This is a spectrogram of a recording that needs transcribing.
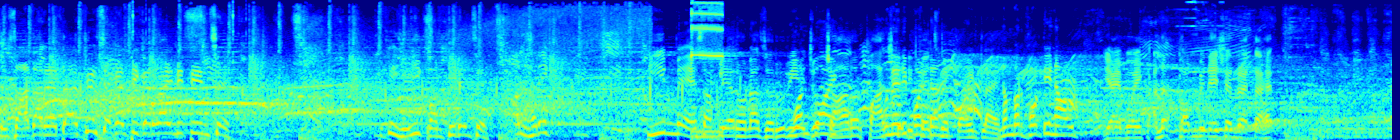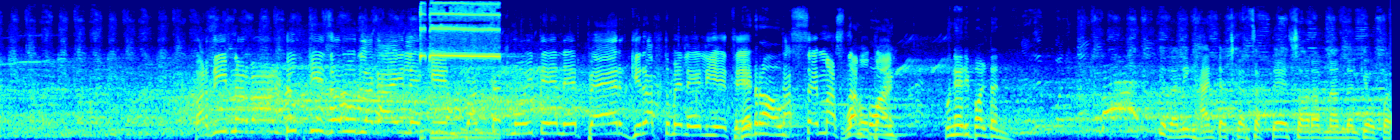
तो ज़्यादा रहता है फिर से गलती करवाई नितिन से। देखिए यही कॉन्फिडेंस है। और हर एक टीम में ऐसा प्लेयर होना ज़रूरी है जो चार और पाँच के डिफेंस में पॉइंट लाए। नंबर फोर्टीन आउट या वो एक अलग कॉम्बिनेशन रहता है। प्रदीप नरवाल डुबकी ज़रूर लगाई लेकिन पंकज मोहिते ने पैर गिरफ्त में ले लिए थे। से हो पाए। Puneri Paltan running hand touch कर सकते हैं सौरभ नंदल के ऊपर।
